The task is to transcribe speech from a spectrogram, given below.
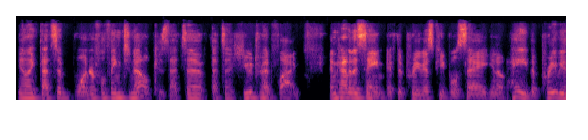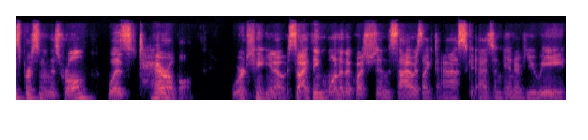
you know like that's a wonderful thing to know because that's a that's a huge red flag. And kind of the same if the previous people say you know hey the previous person in this role was terrible we're changing, you know, so I think one of the questions I always like to ask as an interviewee,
